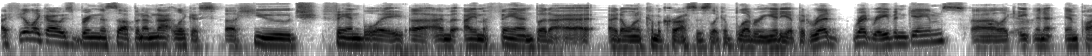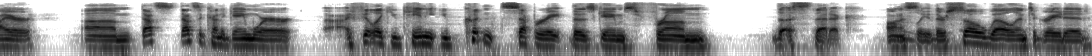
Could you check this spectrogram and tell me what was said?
I feel like I always bring this up, and I'm not like a, a huge fanboy. Uh, I'm a, I am a fan, but I I don't want to come across as like a blubbering idiot. But Red Red Raven games, uh, Oh, like yeah. Eight Minute Empire, um, that's that's the kind of game where I feel like you can't you couldn't separate those games from the aesthetic. Honestly, they're so well integrated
